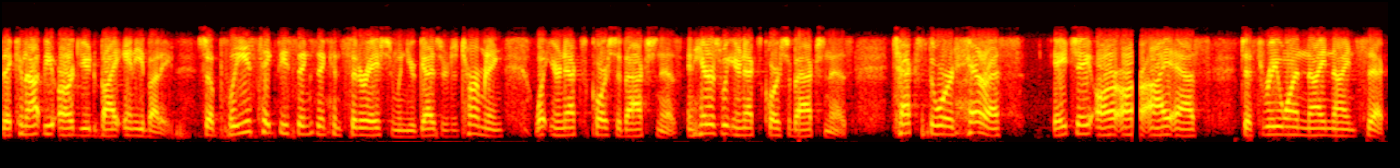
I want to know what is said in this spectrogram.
that cannot be argued by anybody. So please take these things in consideration when you guys are determining what your next course of action is. And here's what your next course of action is text the word Harris, H A R R I S, to 31996.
